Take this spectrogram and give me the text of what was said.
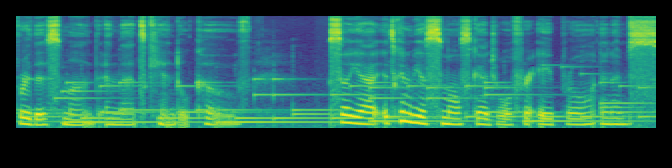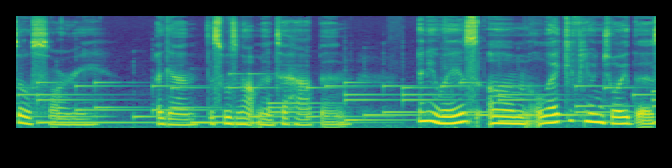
for this month and that's Candle Cove. So yeah, it's going to be a small schedule for April and I'm so sorry. Again, this was not meant to happen. Anyways, um, like if you enjoyed this,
